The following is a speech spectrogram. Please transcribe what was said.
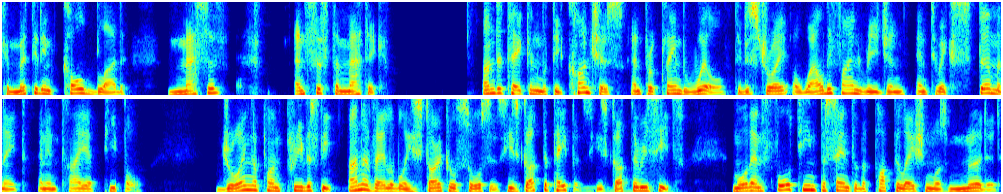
committed in cold blood, massive, and systematic, undertaken with the conscious and proclaimed will to destroy a well defined region and to exterminate an entire people. Drawing upon previously unavailable historical sources, he's got the papers, he's got the receipts. More than 14% of the population was murdered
